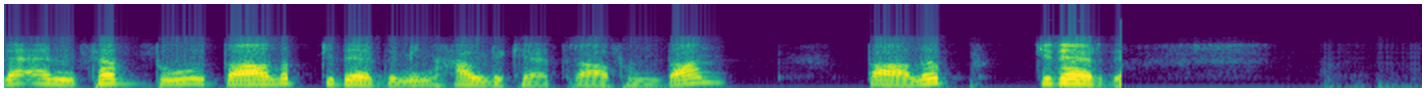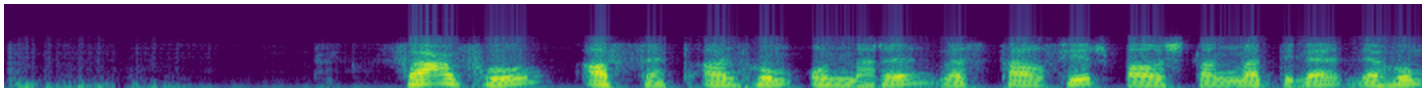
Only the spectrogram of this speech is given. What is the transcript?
le'en fezzu dağılıp giderdi min havlike etrafından dağılıp giderdi. Fa'fu affet anhum onları ve stağfir bağışlanma dile lehum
